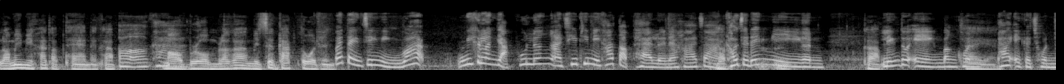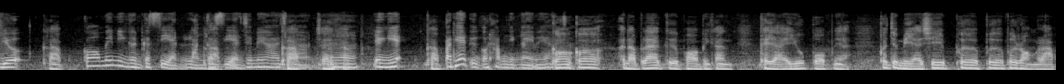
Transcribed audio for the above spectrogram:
เราไม่มีค่าตอบแทนนะครับอ๋อค่ะเมาบรมแล้วก็มีเสื้อกั๊กตัวหนึ่งไม่แต่จริงๆหนิงว่านี่กำลังอยากพูดเรื่องอาชีพที่มีค่าตอบแทนเลยนะคะอาจารย์ครับเขาจะได้มีเงิน ครับเลี้ยงตัวเองบางคนใช่ ภาคเอกชนเยอะ ครับ ก็ไม่มีเงินเกษียณหลังคเกรับษียณใช่ไหมคะอาครัจาบรย์ใช่ครับ อ่าอย่างนี้ยครับ ประเทศอื่นเขาทำยังไงไหมคะก็อาจารย์ก็อันดับแรกคือพอมีการขยายอายุปุ๊บเนี่ยก็จะมีอาชีพเพื่อเพื่อเพื่อรองรับ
